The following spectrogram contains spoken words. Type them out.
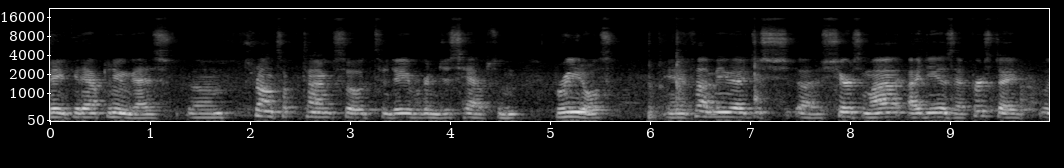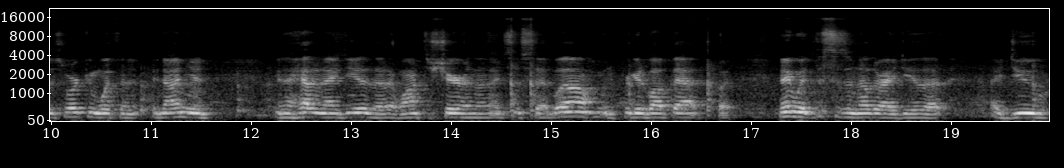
Hey, good afternoon, guys. Um, it's around supper time, so today we're going to just have some burritos. And I thought maybe I'd just uh, share some ideas. At first, I was working with an, an onion, and I had an idea that I wanted to share, and then I just said, well, I'm going to forget about that. But anyway, this is another idea that I do.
